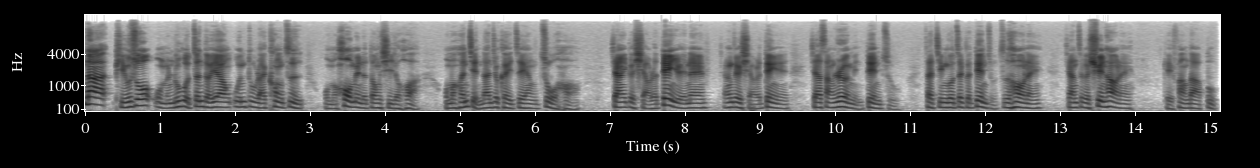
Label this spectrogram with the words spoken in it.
那比如说，我们如果真的要用温度来控制我们后面的东西的话，我们很简单就可以这样做哈。将一个小的电源呢，将这个小的电源加上热敏电阻。在经过这个电阻之后呢，将这个讯号呢给放大步，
